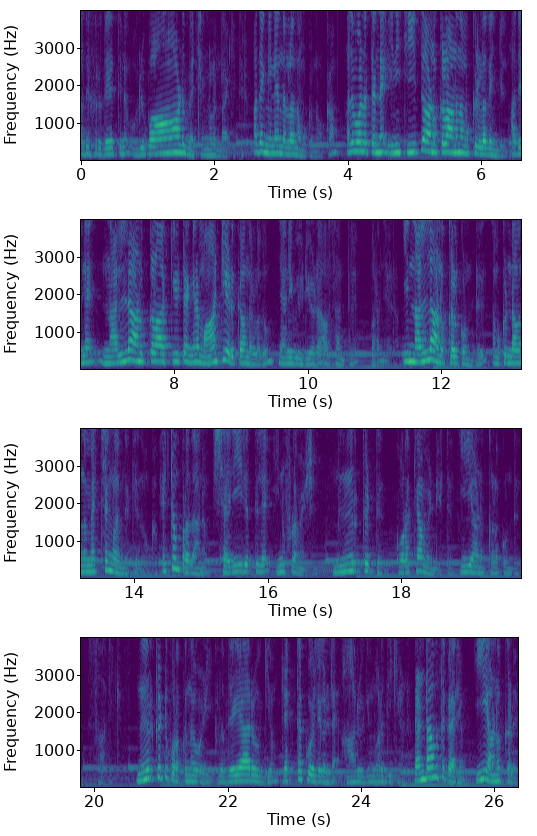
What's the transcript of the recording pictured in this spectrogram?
അത് ഹൃദയത്തിന് ഒരുപാട് മെച്ചങ്ങൾ ഉണ്ടാക്കി തരും അതെങ്ങനെയെന്നുള്ളത് നമുക്ക് നോക്കാം. അതുപോലെ തന്നെ ഇനി ചീത്ത അണുക്കളാണ് നമുക്കുള്ളതെങ്കിൽ അതിനെ നല്ല അണുക്കളാക്കിയിട്ട് എങ്ങനെ മാറ്റിയെടുക്കാം എന്നുള്ളതും ഞാൻ ഈ വീഡിയോയുടെ അവസാനത്തിൽ പറഞ്ഞുതരാം. ഈ നല്ല അണുക്കൾ കൊണ്ട് നമുക്കുണ്ടാവുന്ന മെച്ചങ്ങൾ എന്തൊക്കെയെന്ന് നോക്കാം. ഏറ്റവും പ്രധാനം ശരീരത്തിലെ ഇൻഫ്ലമേഷൻ നീർക്കെട്ട് കുറയ്ക്കാൻ വേണ്ടിയിട്ട് ഈ അണുക്കളെ കൊണ്ട് സാധിക്കും. നീർക്കെട്ട് കുറക്കുന്ന വഴി ഹൃദയാരോഗ്യം രക്തക്കൊയിലുകളുടെ ആരോഗ്യം വർദ്ധിക്കുകയാണ്. രണ്ടാമത്തെ കാര്യം ഈ അണുക്കൾ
